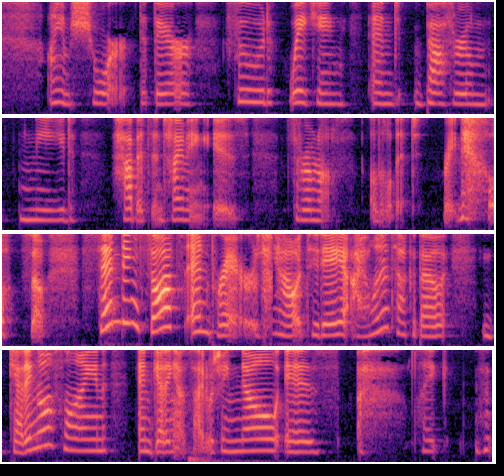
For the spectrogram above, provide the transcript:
I am sure that their food, waking, and bathroom need habits and timing is thrown off a little bit right now. So, sending thoughts and prayers. Now, today I want to talk about getting offline and getting outside, which I know is like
